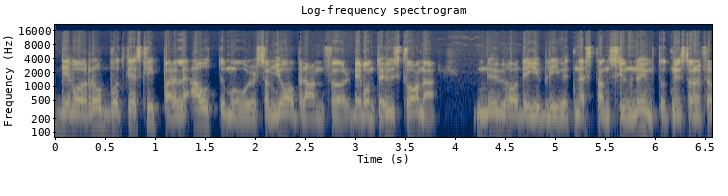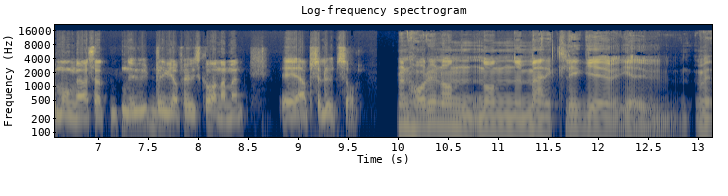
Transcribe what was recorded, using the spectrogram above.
det var robotgräsklippare eller automower som jag brann för. Det var inte Husqvarna. Nu har det ju blivit nästan synonymt, åtminstone för många. Så nu blir jag för Husqvarna, men eh, absolut så. Men har du någon, någon märklig eh, eh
